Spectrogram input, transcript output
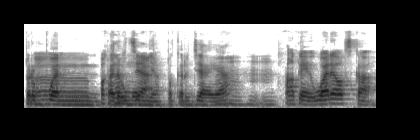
perempuan eh, pada umumnya pekerja ya. Mm, mm, mm. Oke, what else kak?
